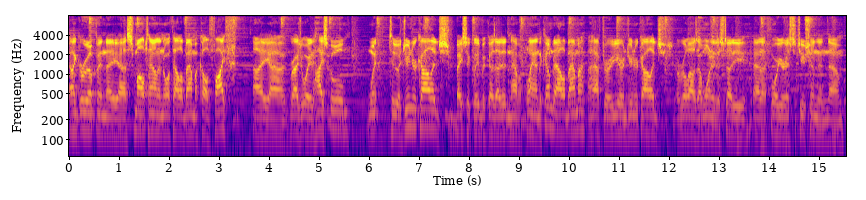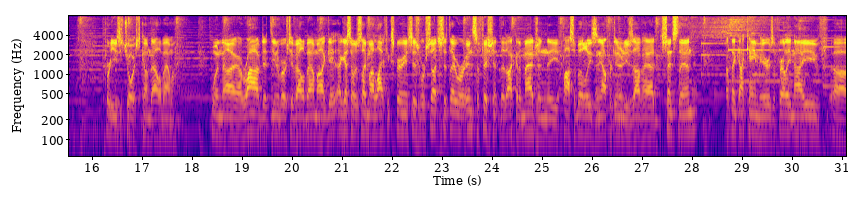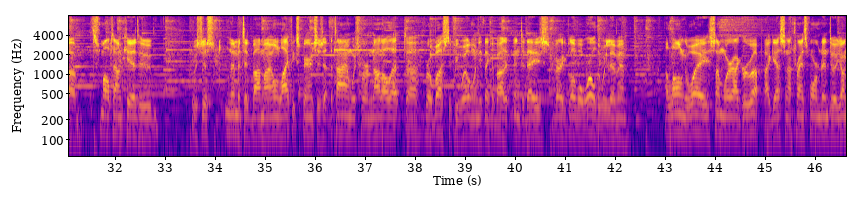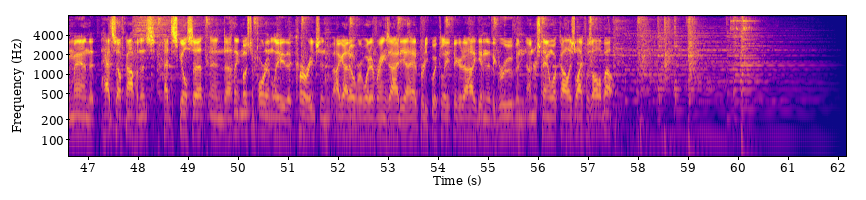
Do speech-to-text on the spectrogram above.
I grew up in a uh, small town in North Alabama called Fyffe. I uh, graduated high school, went to a junior college basically because I didn't have a plan to come to Alabama. After a year in junior college, I realized I wanted to study at a four-year institution and um, pretty easy choice to come to Alabama. When I arrived at the University of Alabama, I guess I would say my life experiences were such that they were insufficient that I could imagine the possibilities and the opportunities I've had since then. I think I came here as a fairly naive, uh, small town kid who was just limited by my own life experiences at the time, which were not all that uh, robust, if you will, when you think about it in today's very global world that we live in. Along the way, somewhere I grew up, I guess, and I transformed into a young man that had self-confidence, had the skill set, and uh, I think most importantly, the courage. And I got over whatever anxiety I had pretty quickly, figured out how to get into the groove and understand what college life was all about.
